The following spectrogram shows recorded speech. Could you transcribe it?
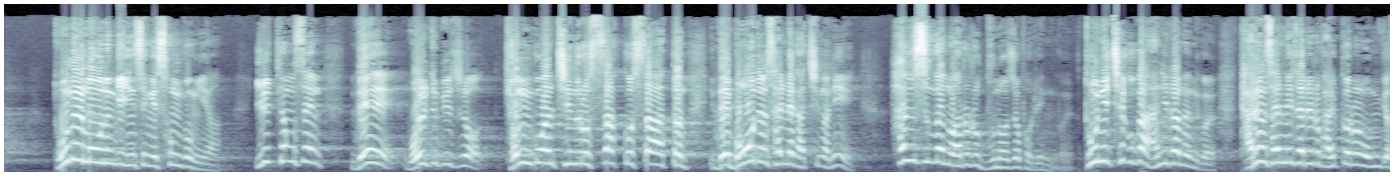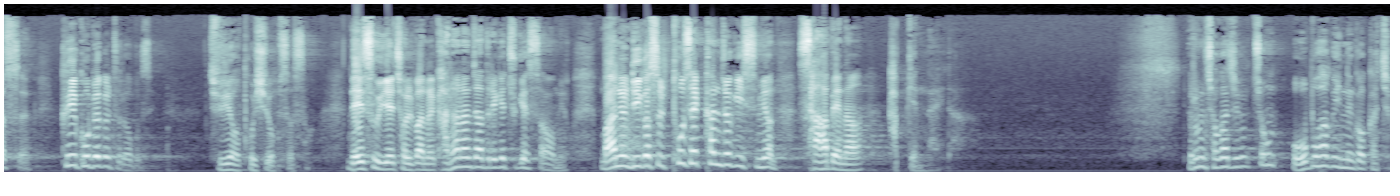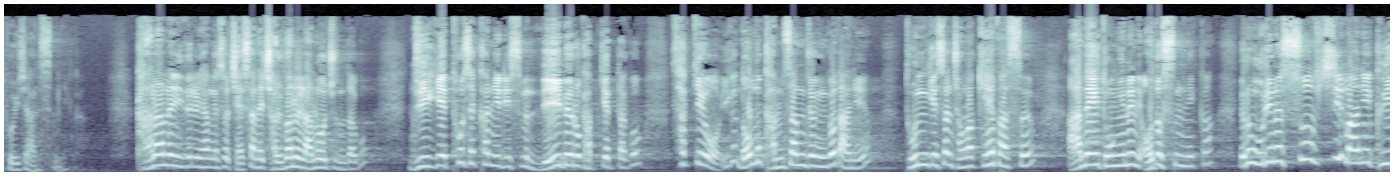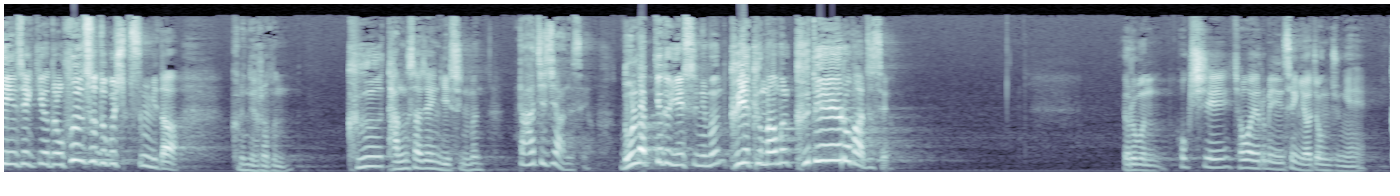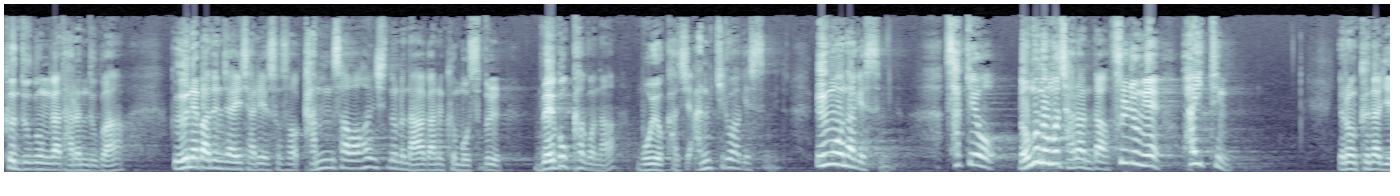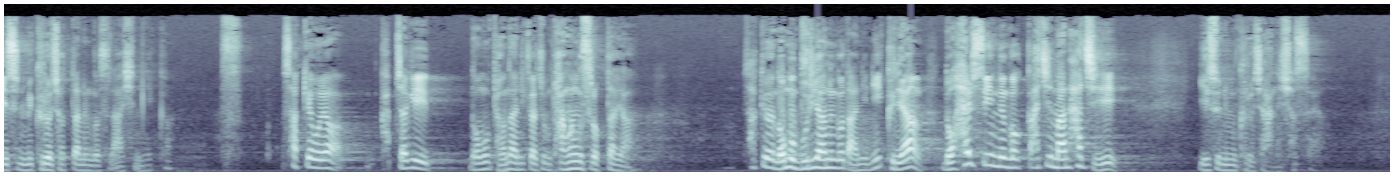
돈을 모으는 게 인생의 성공이야. 일평생 내 월드뷰저 견고한 진으로 쌓고 쌓았던 내 모든 삶의 가치관이 한순간 와르르 무너져 버리는 거예요. 돈이 최고가 아니라는 거예요. 다른 삶의 자리로 발걸음을 옮겼어요. 그의 고백을 들어보세요. 주여 보시옵소서. 내 소유의 절반을 가난한 자들에게 주겠사오며 만일 네 것을 토색한 적이 있으면 사배나 갚겠나이다. 여러분 저가 지금 좀 오버하고 있는 것 같이 보이지 않습니까? 가난한 이들을 향해서 재산의 절반을 나누어 준다고? 네게 토색한 일이 있으면 네 배로 갚겠다고? 사개오 이거 너무 감상적인 것 아니에요? 돈 계산 정확히 해봤어요? 아내의 동의는 얻었습니까? 여러분 우리는 수없이 많이 그의 인생에 끼어들어 훈수 두고 싶습니다. 그런데 여러분 그 당사자인 예수님은 따지지 않으세요. 놀랍게도 예수님은 그의 그 마음을 그대로 받으세요. 여러분 혹시 저와 여러분의 인생 여정 중에 그 누군가 다른 누가 그 은혜 받은 자의 자리에 서서 감사와 헌신으로 나아가는 그 모습을 왜곡하거나 모욕하지 않기로 하겠습니다. 응원하겠습니다. 사케오 너무너무 잘한다. 훌륭해. 화이팅. 여러분 그날 예수님이 그러셨다는 것을 아십니까? 사케오야 갑자기 너무 변하니까 좀 당황스럽다 야. 사케오야 너무 무리하는 것 아니니? 그냥 너 할 수 있는 것까지만 하지. 예수님은 그러지 않으셨어요.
